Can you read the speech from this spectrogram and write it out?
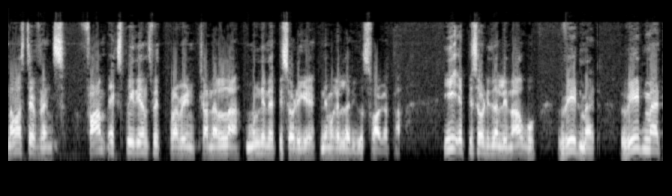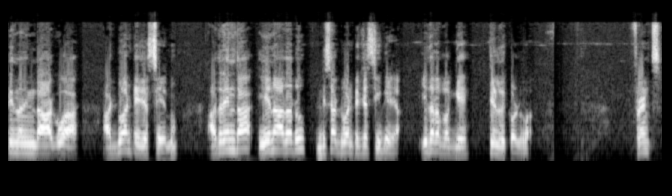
ನಮಸ್ತೆ friends farm experience with Praveen ಚಾನೆಲ್ನ ಮುಂದಿನ ಎಪಿಸೋಡಿಗೆ ನಿಮಗೆಲ್ಲರಿಗೂ ಸ್ವಾಗತ. ಈ ಎಪಿಸೋಡಿನಲ್ಲಿ ನಾವು ವೀಡ್ ಮ್ಯಾಟ್ ವೀಡ್ ಮ್ಯಾಟಿನಿಂದ ಆಗುವ ಅಡ್ವಾಂಟೇಜಸ್ ಏನು? ಅದರಿಂದ ಏನಾದರೂ ಡಿಸ್ಅಡ್ವಾಂಟೇಜಸ್ ಇದೆಯಾ? ಇದರ ಬಗ್ಗೆ ತಿಳಿದುಕೊಳ್ಳುವ. ಫ್ರೆಂಡ್ಸ್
